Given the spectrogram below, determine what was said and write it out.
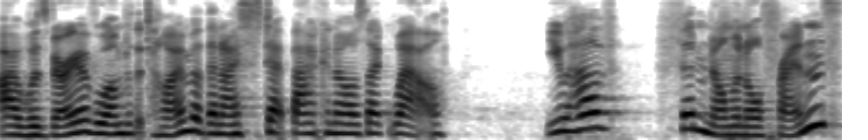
I was very overwhelmed at the time, but then I stepped back and I was like, wow, you have phenomenal friends.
